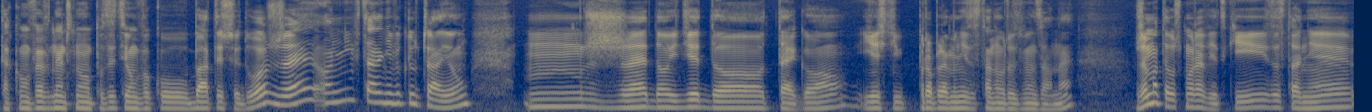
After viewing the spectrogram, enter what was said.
taką wewnętrzną opozycją wokół Baty Szydło, że oni wcale nie wykluczają, mm, że dojdzie do tego, jeśli problemy nie zostaną rozwiązane, że Mateusz Morawiecki zostanie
